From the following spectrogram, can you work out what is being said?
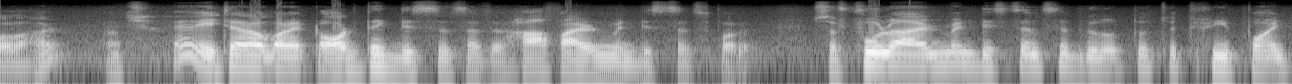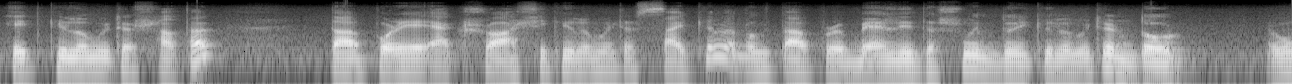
বলা হয়। আচ্ছা। হ্যাঁ এটার আবার একটা অর্ধেক ডিস্টেন্স আছে হাফ আয়রনম্যান ডিস্টেন্স বলে। সো ফুল আয়রনম্যান ডিস্টেন্সের দূরত্ব হচ্ছে থ্রি পয়েন্ট এইট কিলোমিটার সাঁতার তারপরে একশো আশি কিলোমিটার সাইকেল এবং তারপরে বিয়াল্লিশ দশমিক দুই কিলোমিটার দৌড়। এবং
